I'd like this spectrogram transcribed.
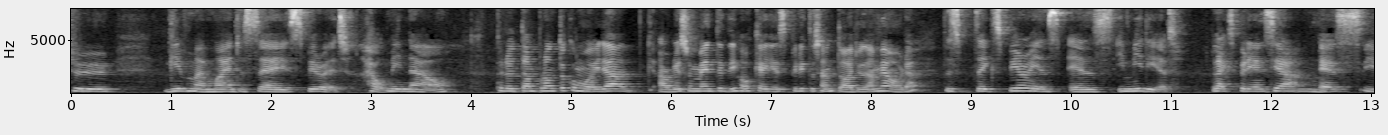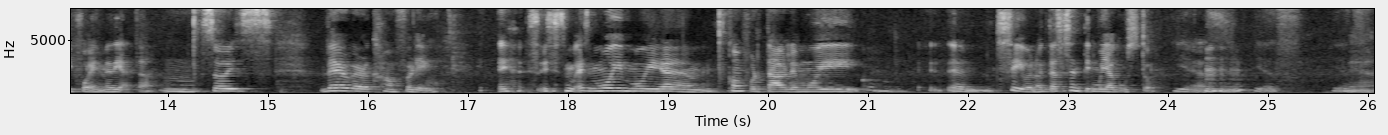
to give my mind to say, Spirit, help me now, Pero tan pronto como ella abrió su mente y dijo, ok, Espíritu Santo, ayúdame ahora, this, the experience is immediate. la experiencia es y fue inmediata. Mm, so it's very, very comforting. Es, es- es muy, muy em, confortable, muy... em, sí, bueno, te hace sentir muy a gusto. Yes, Mhm. yes, yes. Yeah.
